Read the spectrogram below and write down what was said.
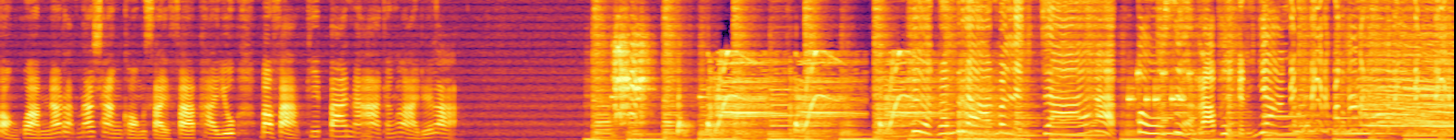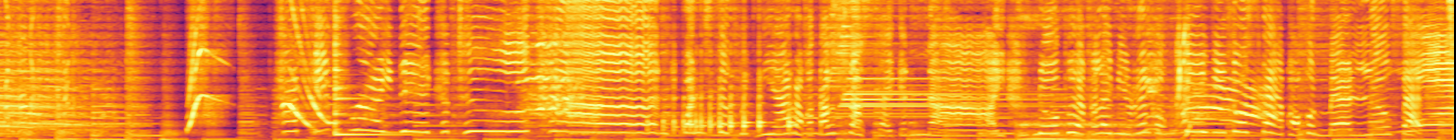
ส่องความน่ารักน่าชังของสายฟ้าพายุมาฝากพี่ป้านาอาทั้งหลายด้วยล่ะ ค่ะทุกคนวันศุกร์แบบนี้เราก็ต้องสดใสกันหน่อยหนูเผือกก็เลยมีเรื่องของเบบีตัวแสบของคุณแม่ลูกแฝดช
